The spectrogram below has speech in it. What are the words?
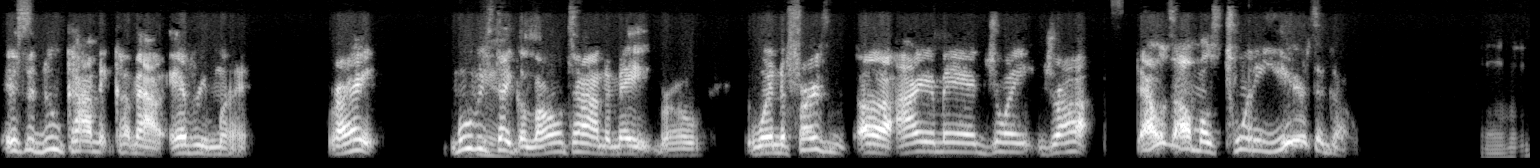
It's a new comic come out every month, right? Movies Yeah. take a long time to make, bro. When the first uh, Iron Man joint dropped, that was almost 20 years ago. Mhm.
